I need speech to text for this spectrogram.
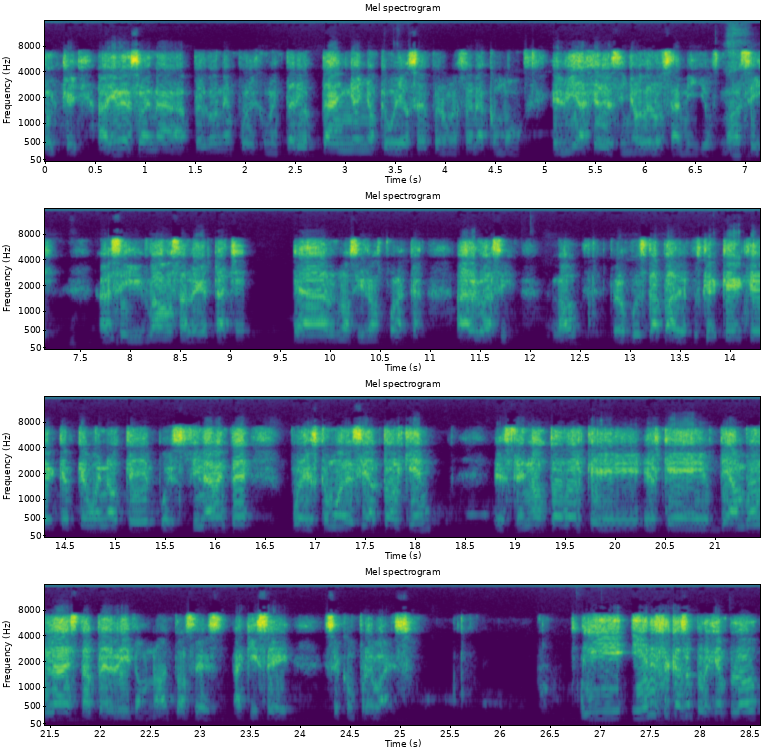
Ok, a me suena, perdonen por el comentario tan ñoño que voy a hacer, pero me suena como el viaje del Señor de los Anillos, ¿no? Así, así, vamos a regretarnos, irnos por acá, algo así, ¿no? Pero pues está padre, pues qué, qué, qué, qué bueno que pues finalmente, pues como decía Tolkien, este, no todo el que, el que deambula está perdido, ¿no? Entonces, aquí se, se comprueba eso. Y, y, en este caso, por ejemplo,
